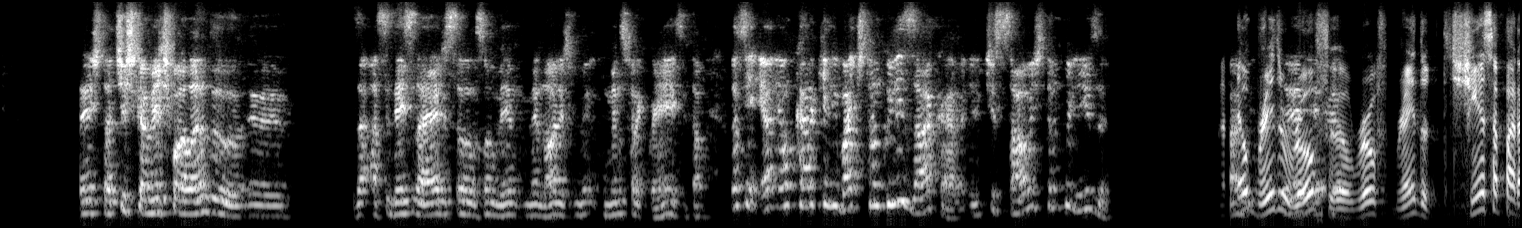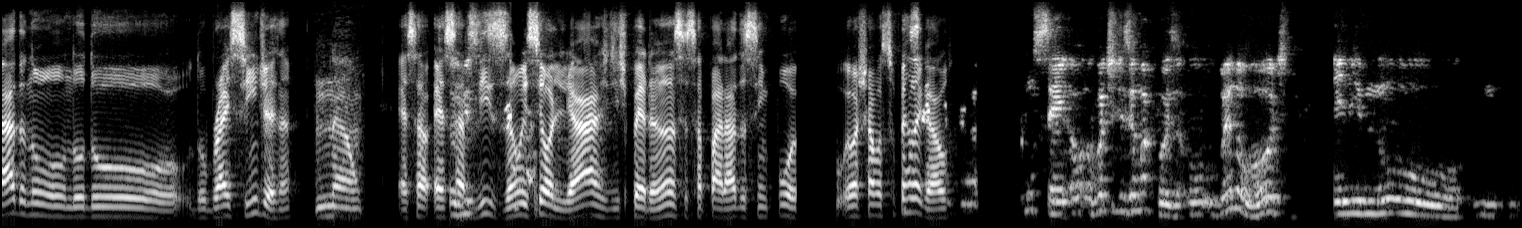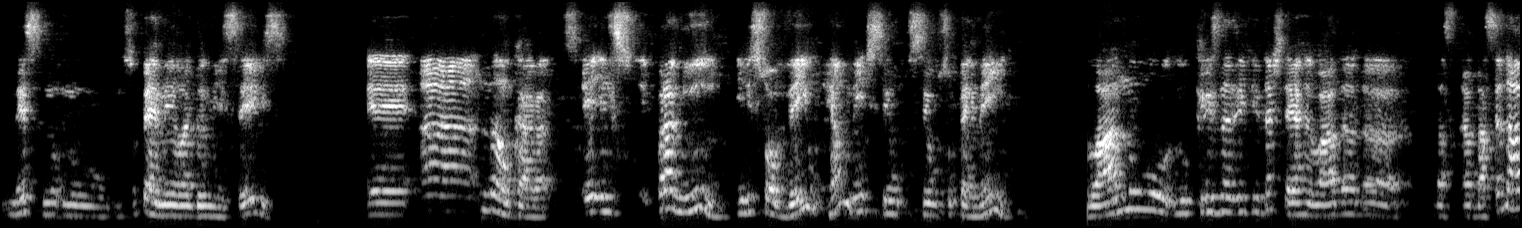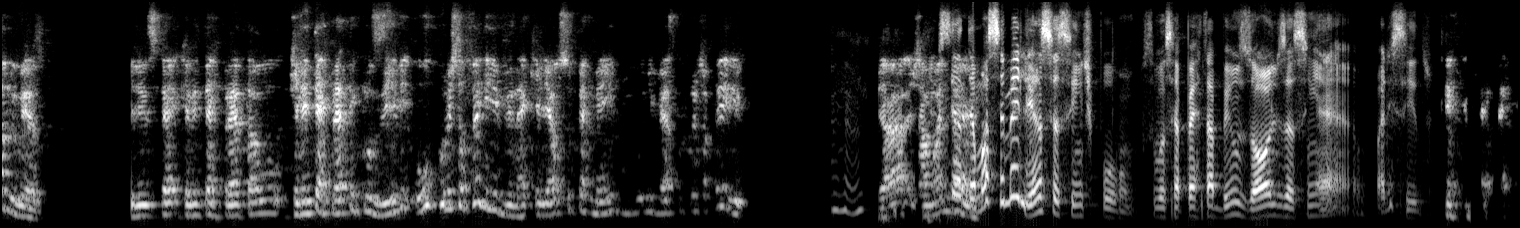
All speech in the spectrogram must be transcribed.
né, estatisticamente falando, é, acidentes aéreos são, são menores, com menos frequência e tal. Então, assim, é, é, um cara que ele vai te tranquilizar, cara. Ele te salva e te tranquiliza. É o Brandon é, Rolf, é, o Rolf Brandon, tinha essa parada no, no do, do Bryce Singer, né? Não. Essa, essa visão, esse olhar de esperança, essa parada assim, pô, eu achava super legal. Não sei, eu, eu vou te dizer uma coisa. O, o Brandon Road, ele no, nesse, no, no Superman lá de 2006, é, ah, não, cara. Para mim, ele só veio realmente ser, ser o Superman lá no, no Crise nas Infinitas Terras, lá da, da, da, da CW mesmo. Ele, que ele interpreta o, que ele interpreta inclusive o Christopher Reeve, né? Que ele é o Superman do universo do Christopher Reeve. Uhum. Já, já mais Tem até uma semelhança, assim, tipo, se você apertar bem os olhos, assim, é parecido.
